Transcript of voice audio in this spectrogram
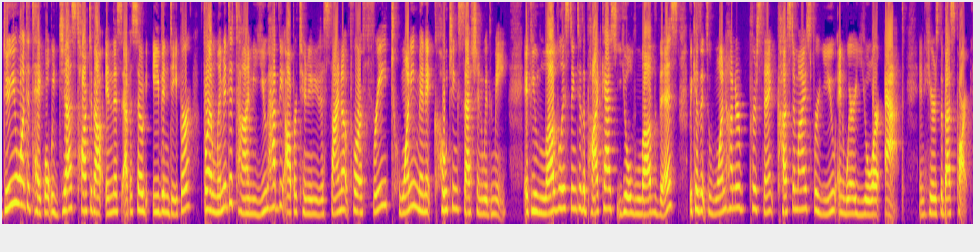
Do you want to take what we just talked about in this episode even deeper? For a limited time, you have the opportunity to sign up for a free 20 minute coaching session with me. If you love listening to the podcast, you'll love this because it's 100% customized for you and where you're at. And here's the best part.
